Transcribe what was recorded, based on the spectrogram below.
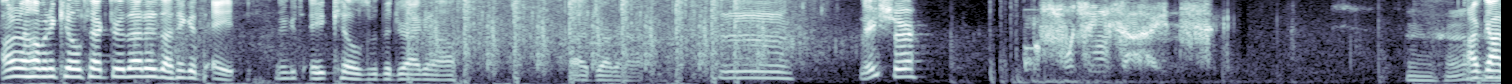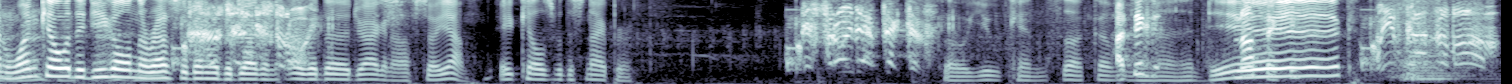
I don't know how many kills Hector that is. I think it's eight. I think it's eight kills with the Dragunov. Uh, Dragonaut. Hmm. Are you sure? Switching sides. Mhm. I've gotten one kill with the Deagle and the rest have been with the Dragon or with the Dragunov. So yeah, eight kills with the sniper. Destroy the objective. So you can suck a I think- my dick. no, thank We've got the bomb.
